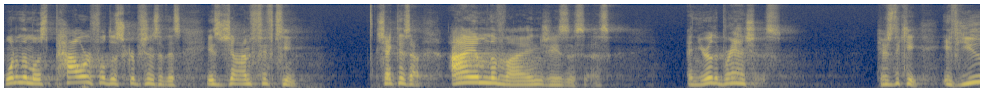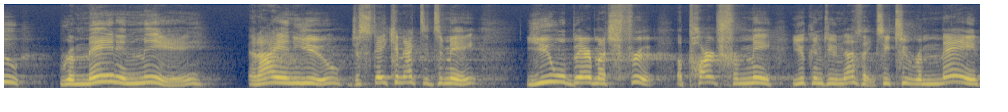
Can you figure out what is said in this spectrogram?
One of the most powerful descriptions of this is John 15. Check this out I am the vine, Jesus says, and you're the branches. Here's the key if you remain in me, and I in you, just stay connected to me, you will bear much fruit. Apart from me, you can do nothing. See, to remain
